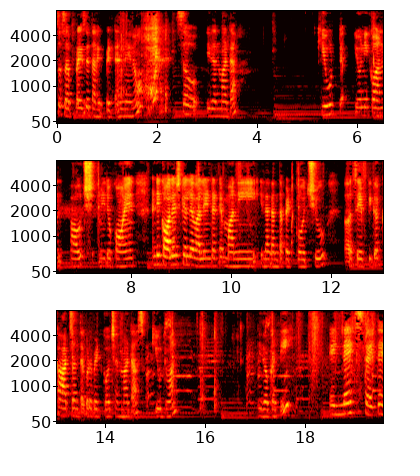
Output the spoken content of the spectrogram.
సో సర్ప్రైజ్గా తనకి పెట్టాను నేను. సో ఇదనమాట క్యూట్ యూనికార్న్ పౌచ్ మీరు కాయిన్ అంటే కాలేజ్కి వెళ్ళే వాళ్ళు ఏంటంటే మనీ ఇలాగంతా పెట్టుకోవచ్చు. సేఫ్టీగా కార్డ్స్ అంతా కూడా పెట్టుకోవచ్చు అనమాట క్యూట్ వన్. ఇది ఒకటి అండ్ నెక్స్ట్ అయితే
